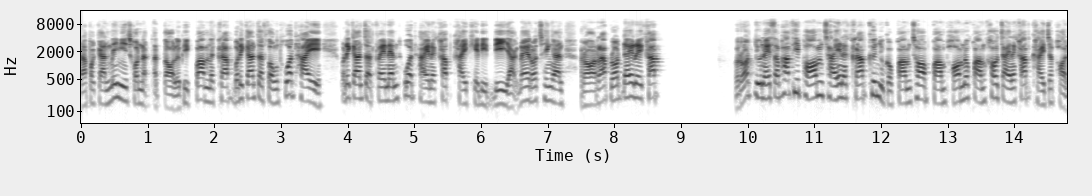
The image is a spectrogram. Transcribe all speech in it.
รับประกันไม่มีชนหนักตัดต่อหรือพลิกคว่ำนะครับ บริการจัดส่งทั่วไทย บริการจัดไฟแนนซ์ทั่วไทยนะครับใครเครดิตดีอยากได้รถใช้งาน รอรับรถได้เลยครับ รถอยู่ในสภาพที่พร้อมใช้นะครับ ขึ้นอยู่กับความชอบความพร้อมและความเข้าใจนะครับ ใครจะผ่อน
